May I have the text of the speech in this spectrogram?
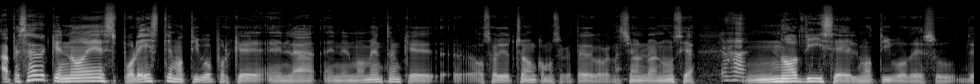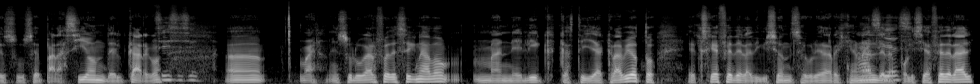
a pesar de que no es por este motivo, porque en, la, en el momento en que eh, Osorio Chong, como secretario de Gobernación, lo anuncia, Ajá. no dice el motivo de su, de su separación del cargo. Sí, sí, sí. Ah, bueno, en su lugar fue designado Manelik Castilla Cravioto, ex jefe de la División de Seguridad Regional Así de la es. Policía Federal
